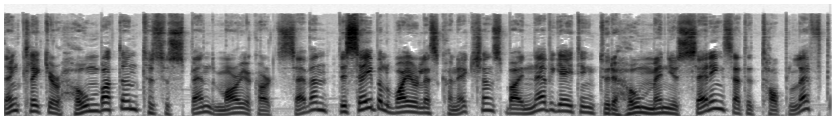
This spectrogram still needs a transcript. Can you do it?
Then click your home button to suspend Mario Kart 7. Disable wireless connections by navigating to the home menu settings at the top left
